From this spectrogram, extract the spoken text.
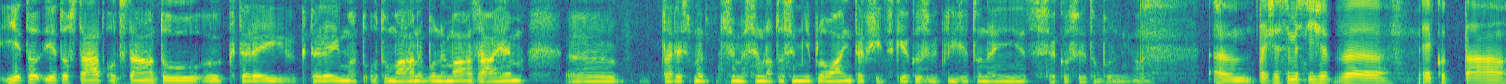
Je to, je to stát od státu, který, který o to má nebo nemá zájem. Tady jsme si myslím na to simní plování tak všichni jako zvyklí, že to není nic jako světoborného. Um, takže si myslíš, že v, jako ta,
